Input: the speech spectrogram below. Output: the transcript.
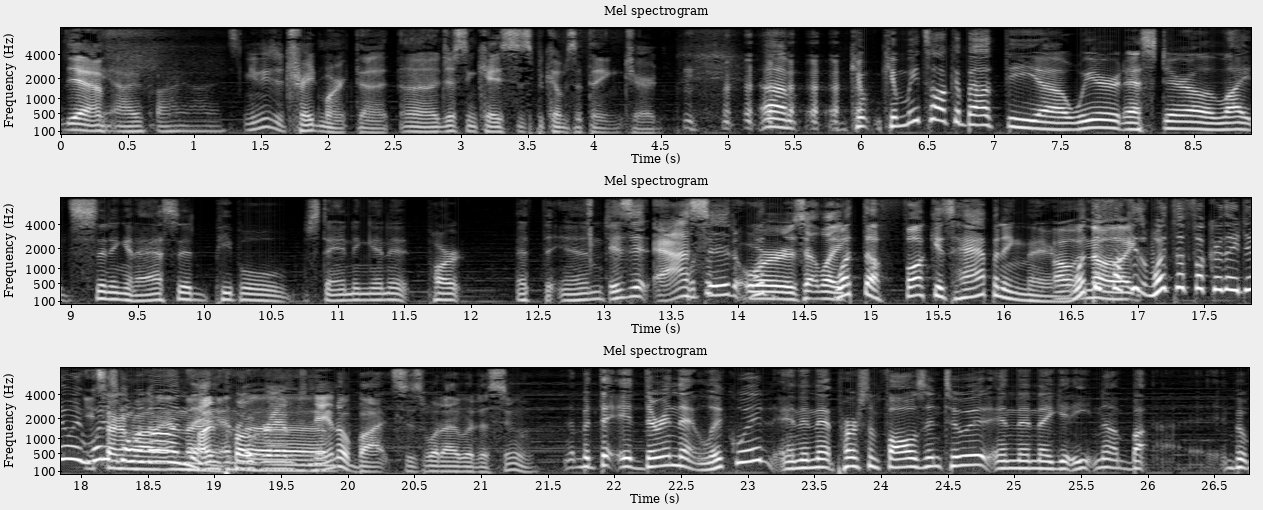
Yeah, Wi-Fi eyes. you need to trademark that uh, just in case this becomes a thing, Jared. um, can can we talk about the uh, weird Astera lights sitting in acid, people standing in it part at the end? Is it What the- acid or is that like what the fuck is happening there? Oh, what no, the fuck like- is what the fuck are they doing? What is going on the- there? unprogrammed the- nanobots? Is what I would assume. But they, it, they're in that liquid, and then that person falls into it, and then they get eaten up by. But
